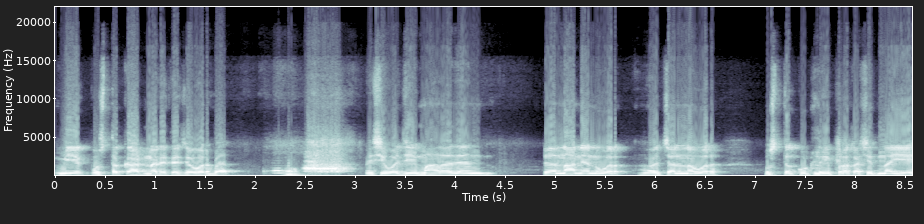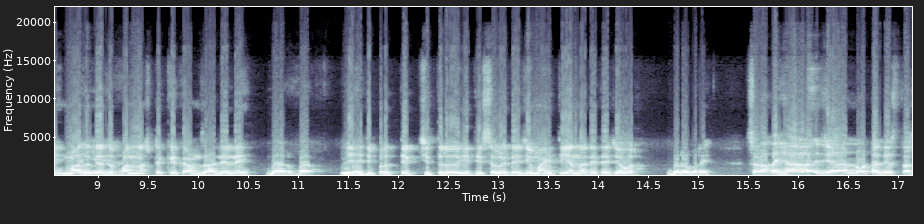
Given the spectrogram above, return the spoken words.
मी एक पुस्तक काढणार आहे त्याच्यावर. बर. शिवाजी महाराजांच्या नाण्यांवर अं, चलनावर पुस्तक कुठलंही प्रकाशित नाहीये. माझं नाहीये. त्याचं पन्नास टक्के काम झालेलं आहे बर बर. म्हणजे ह्याची प्रत्येक चित्र ही ती सगळं त्याची माहिती येणार आहे त्याच्यावर. बरोबर आहे. सर आता ह्या ज्या नोटा दिसतात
